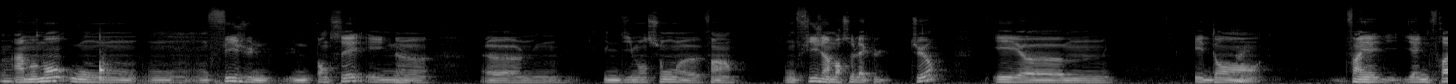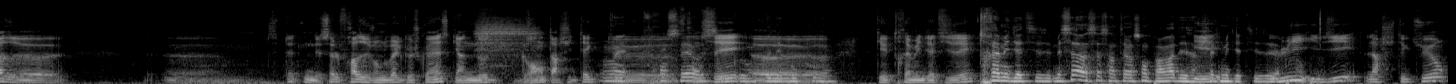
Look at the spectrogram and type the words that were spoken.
Mm. un moment où on, on- on fige une, une pensée et une, euh, une dimension. euh, Enfin, on fige un morceau de la culture et, euh, et dans. Enfin, il y a- il y, a une phrase. euh, euh, c'est peut-être une des seules phrases de Jean Nouvel que je connaisse, qui est un autre grand architecte Ouais, euh, français, aussi, euh, connaît beaucoup. ouais. Qui est très médiatisé. Très médiatisé. Mais ça, ça c'est intéressant, on parlera des architectes médiatisés. Lui, après. il dit l'architecture,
